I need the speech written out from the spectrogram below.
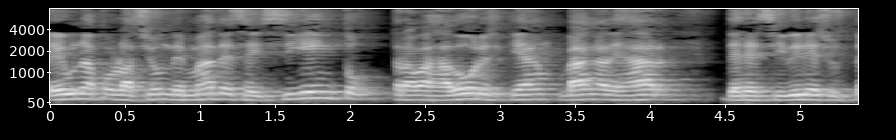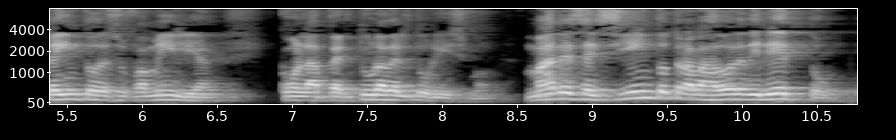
es una población de más de 600 trabajadores que van a dejar de recibir el sustento de su familia con la apertura del turismo. Más de 600 trabajadores directos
